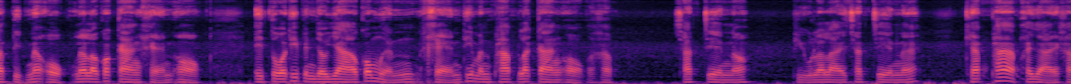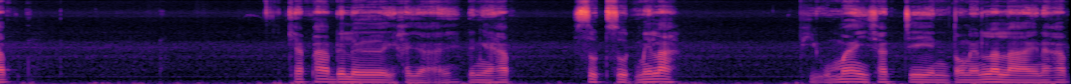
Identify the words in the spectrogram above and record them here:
มาติดหน้าอก แล้วเราก็กางแขนออกไอตัวที่เป็นยาวๆก็เหมือนแขนที่มันพับและกางออกอะครับ ชัดเจนเนาะผิวละลายชัดเจนนะ แคปภาพขยายครับ แคปภาพได้เลยขยายเป็นไงครับ สุดๆไหมล่ะ ผิวไหมชัดเจนตรงนั้นละลายนะครับ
